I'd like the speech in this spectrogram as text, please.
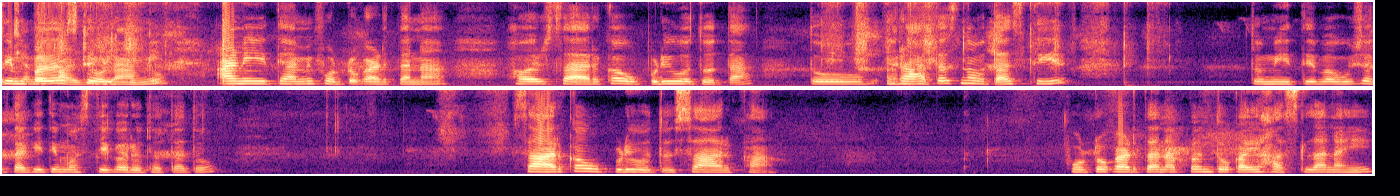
सिम्पलच ठेवलं आम्ही. आणि इथे आम्ही फोटो काढताना हर सारखा उपडी होत होता. तो राहतच नव्हता स्थिर. तुम्ही इथे बघू शकता किती मस्ती करत होता तो. सारखा उपडी होतो सारखा. फोटो काढताना पण तो काही हसला नाही.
